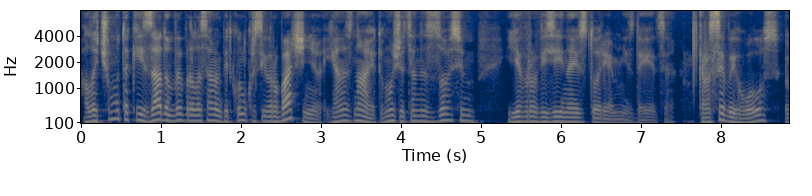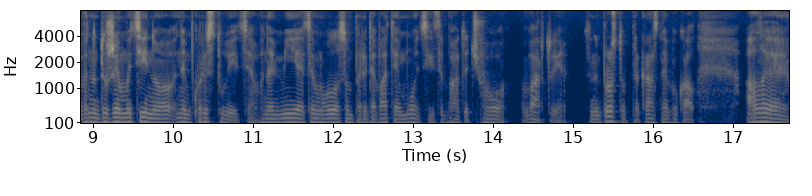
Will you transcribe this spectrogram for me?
але чому такий задум вибрали саме під конкурс Євробачення? Я не знаю, тому що це не зовсім євровізійна історія, мені здається. Красивий голос, вона дуже емоційно ним користується. Вона вміє цим голосом передавати емоції. Це багато чого вартує. Це не просто прекрасний вокал, але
